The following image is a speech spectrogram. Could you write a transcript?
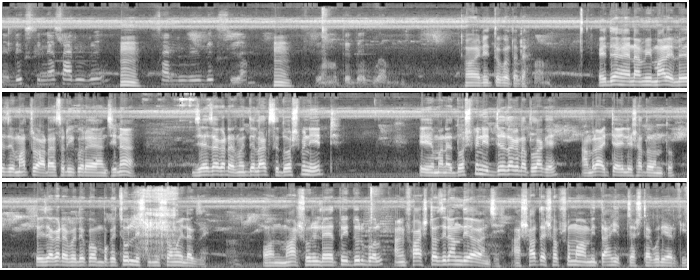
না দেখছি না সারুরে হুম। সারুরে দেখছিলাম। হুম। আমাকে হয় এটাই তো কথাটা। এই দেখেন আমি মারে লয়ে যে মাত্র আড়াছড়ি করে আনছি না। যে জায়গাটার মধ্যে লাগছে দশ মিনিট এ মানে দশ মিনিট যে জায়গাটাতে লাগে, আমরা আইটা আইলে সাধারণত। তো এই জায়গাটার মধ্যে কমপক্ষে চল্লিশ মিনিট সময় লাগছে। অন, মার শরীরটা এতই দুর্বল, আমি ফার্স্টটা জিরান দিয়ে আনছি। আর সাথে সবসময় আমি তাই চেষ্টা করি আর কি,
